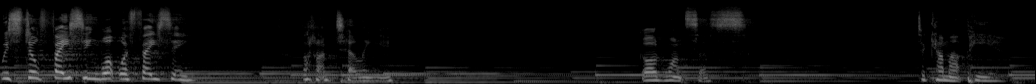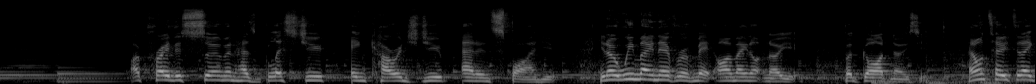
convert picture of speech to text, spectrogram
We're still facing what we're facing. But I'm telling you, God wants us to come up here. I pray this sermon has blessed you, encouraged you, and inspired you. You know, we may never have met, I may not know you, but God knows you. And I want to tell you today,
